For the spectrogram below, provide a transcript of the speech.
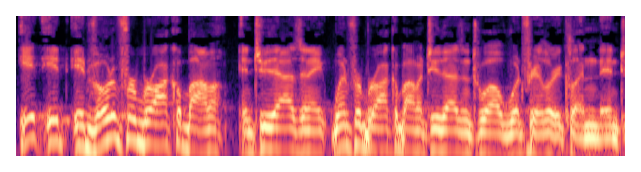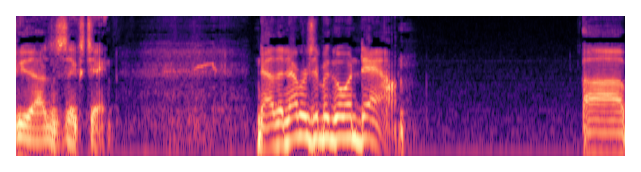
It, it, it voted for Barack Obama in 2008, went for Barack Obama in 2012, went for Hillary Clinton in 2016. Now the numbers have been going down. Uh,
